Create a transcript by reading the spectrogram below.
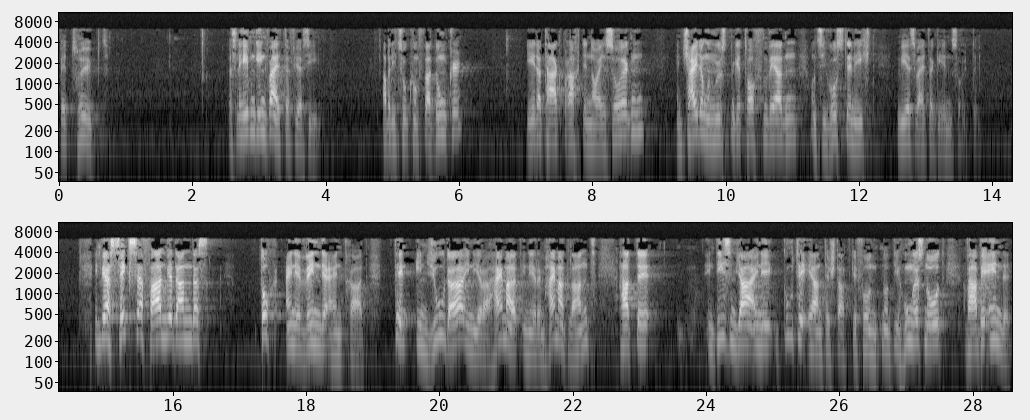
betrübt. Das Leben ging weiter für sie. Aber die Zukunft war dunkel. Jeder Tag brachte neue Sorgen. Entscheidungen mussten getroffen werden und sie wusste nicht, wie es weitergehen sollte. In Vers 6 erfahren wir dann, dass doch eine Wende eintrat. Denn in Juda, in ihrer Heimat, in ihrem Heimatland, hatte in diesem Jahr eine gute Ernte stattgefunden und die Hungersnot war beendet.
